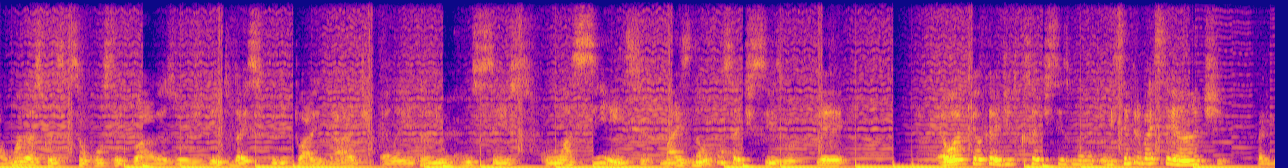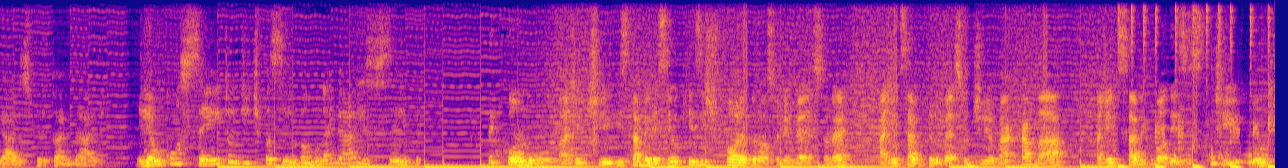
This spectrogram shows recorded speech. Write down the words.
algumas das coisas que são conceituadas hoje dentro da espiritualidade, ela entra em um consenso com a ciência, mas não com o ceticismo, porque é o que eu acredito que o ceticismo ele sempre vai ser anti, tá ligado? Espiritualidade. Ele é um conceito de tipo assim, vamos negar isso sempre tem como a gente estabelecer o que existe fora do nosso universo, né? A gente sabe que o universo um dia vai acabar, a gente sabe que pode existir outro,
